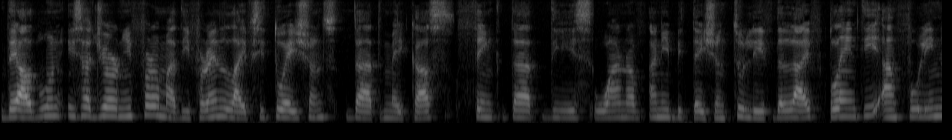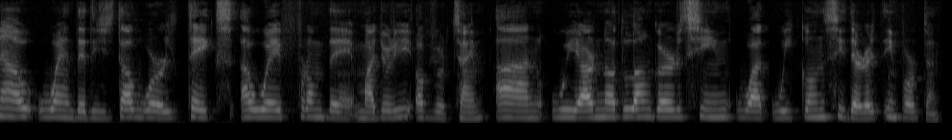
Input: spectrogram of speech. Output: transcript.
The album is a journey from a different life situations that make us think that this one of an invitation to live the life plenty and fully now when the digital world takes away from the majority of your time and we are not longer seeing what we considered important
